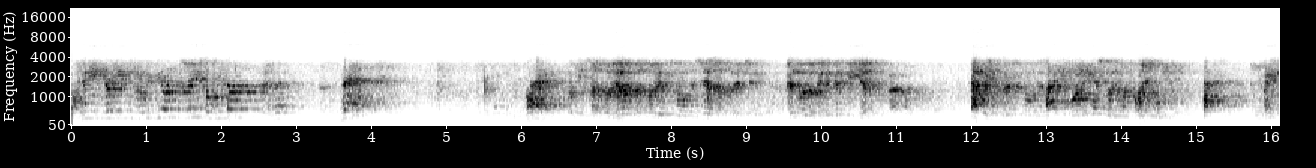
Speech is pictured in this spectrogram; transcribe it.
Οφείλει και όχι η Επιτροπή Ποιότητα Ζωή των πολιτών. Ναι. Ωραία. Όχι, σας το λέω, σας το λέω της νομοθεσίας αυτό, έτσι. Δεν το λέω, δεν είναι φυγή αυτό το πράγμα. Ακούστε, πάει πολίτε στο Δημοτικό Συμβούλιο. Εντάξει.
